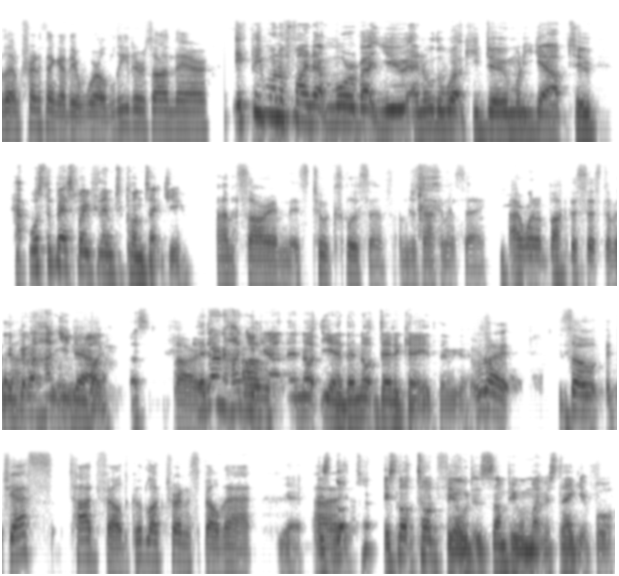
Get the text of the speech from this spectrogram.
I'm trying to think. Are there world leaders on there? If people want to find out more about you and all the work you do and what you get up to, what's the best way for them to contact you? I'm sorry, I'm, it's too exclusive. I'm just not going to say. I want to buck the system. They've not got to hunt you down. Sorry. they don't hunt you Um, down. They're not. Yeah, they're not dedicated. There we go. Right. So Jess Todtfeld. Good luck trying to spell that. Yeah, it's Uh, not. It's not Todd Field as some people might mistake it for.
